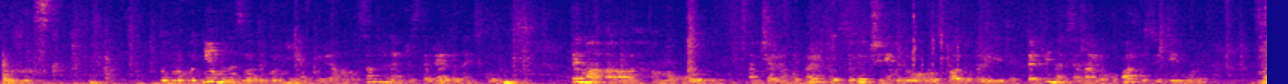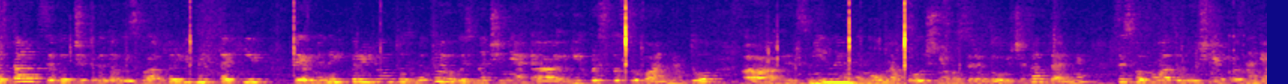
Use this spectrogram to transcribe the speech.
Будь ласка. Доброго дня, мене звати Корнієнко Ліана Олександрівна, я представляю Донецьку область. Тема а, мого навчального проєкту це вивчення видового складу перелітних птахів Національного парку Святі Гори. Мета це вивчити видовий склад перелітних птахів, терміни їх перельоту з метою визначення е, їх пристосування до а, зміни умов навколишнього середовища. Завдання це сформувати в учнів знання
